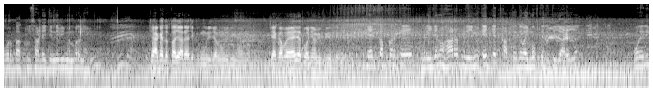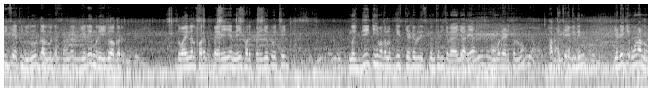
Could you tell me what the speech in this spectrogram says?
ਔਰ ਬਾਕੀ ਸਾਡੇ ਜਿੰਨੇ ਵੀ ਮੈਂਬਰ ਨੇ। ਕਿਆ ਕਹਿ ਦਿੱਤਾ ਜਾ ਰਿਹਾ ਜੀ ਕੋਈ ਮਰੀਜ਼ਾਂ ਨੂੰ ਜਿਹੜੀ ਹੈ ਚੈੱਕਅਪ ਹੈ ਜਾਂ ਦਵਾਈਆਂ ਵੀ ਫ੍ਰੀ ਦਿੱਤੀਆਂ ਨੇ ਚੈੱਕਅਪ ਕਰਕੇ ਮਰੀਜ਼ਾਂ ਨੂੰ ਹਰ ਮਰੀਜ਼ ਨੂੰ ਇੱਕ ਇੱਕ ਹਫ਼ਤੇ ਦਵਾਈ ਮੁਫਤ ਦਿੱਤੀ ਜਾ ਰਹੀ ਹੈ। ਔਰ ਇਹਦੇ ਵਿੱਚ ਇੱਕ ਜ਼ਰੂਰ ਗੱਲ ਮੈਂ ਦੱਸਾਂਗਾ, ਜਿਹੜੇ ਮਰੀਜ਼ ਨੂੰ ਅਗਰ ਦਵਾਈ ਨਾਲ ਫ਼ਰਕ ਪੈ ਰਿਹਾ ਜਾਂ ਨਹੀਂ ਫ਼ਰਕ ਪੈ ਰਿਹਾ, ਜੇ ਕੋਈ ਇੱਥੇ ਨਜ਼ਦੀਕ ਹੀ ਮਤਲਬ ਕਿ ਚੈਰੀਟੇਬਲ ਡਿਸਪੈਂਸਰੀ ਚਲਾਇਆ ਜਾ ਰਿਹਾ ਹੋਮ ਰੈਡਸ ਵੱਲੋਂ ਹਫ਼ਤੇ 'ਚ ਇੱਕ ਦਿਨ, ਜਿਹੜੇ ਕਿ ਉਹਨਾਂ ਨੂੰ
